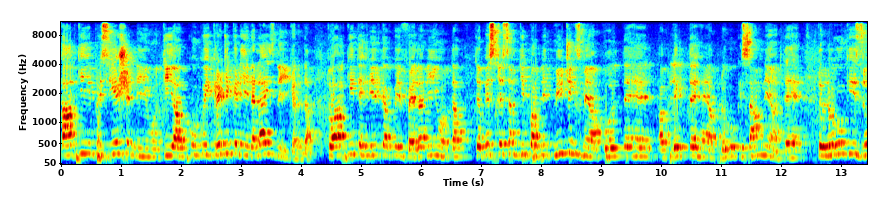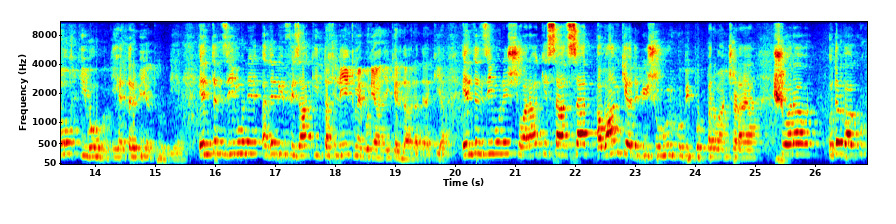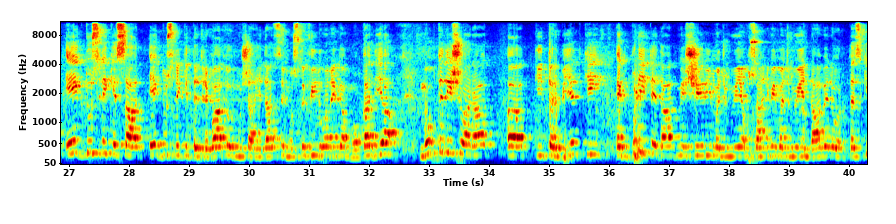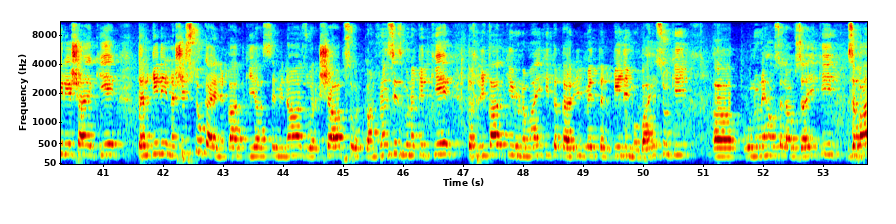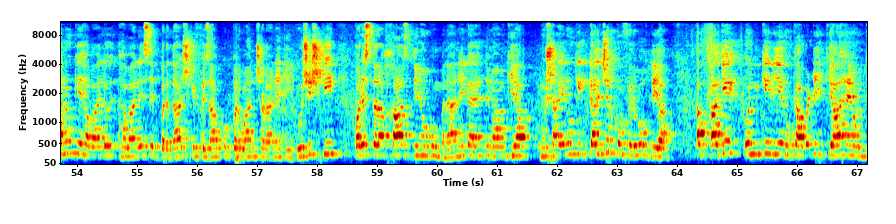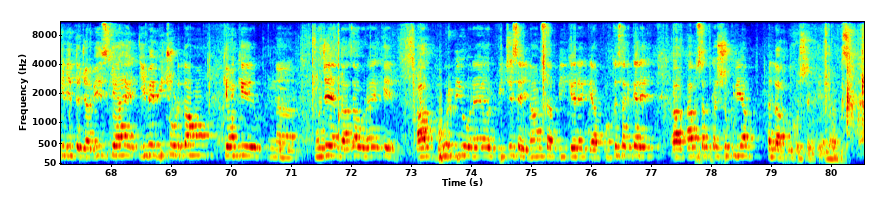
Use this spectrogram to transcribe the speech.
آپ کی اپریسیشن نہیں ہوتی، آپ کو کوئی کریٹیکلی انالائز نہیں کرتا، تو آپ کی تحریر کا کوئی فائدہ نہیں ہوتا۔ جب اس قسم کی پبلک میٹنگز میں آپ بولتے ہیں، آپ لکھتے ہیں، آپ لوگوں کے سامنے آتے ہیں، تو لوگوں کی ذوق کی وہ ہوتی ہے، تربیت ہوتی ہے۔ ان تنظیموں نے ادبی فضا کی تخلیق میں بنیادی کردار ادا کیا۔ ان تنظیموں نے شعراء کے ساتھ ساتھ عوام کے ادبی شعور کو بھی پروان چڑھایا۔ شعراء اور ادبا کو ایک دوسرے کے ساتھ ایک دوسرے کی تجربات اور مشاہدات سے مستفید ہونے کا موقع دیا۔ مبتدی شعراء کی تربیت کی ایک بڑی تعداد میں شعری مجموعے، افسانوی مجموعے، ناول اور تذکری شائع کیے۔ تنقیدی نشستوں کا انعقاد کیا، سیمینارز، ورکشاپس اور کانفرنسز منعقد کیے۔ تخلیقات کی رونمائی کی تقاریب میں تنقیدی مباحثوں کی۔ انہوں نے حوصلہ افزائی کی، زبانوں کے حوالے سے برداشت کی فضا کو پروان چڑھانے کی کوشش کی اور اس طرح خاص دنوں کو منانے کا اہتمام کیا، مشاعروں کی کلچر کو فروغ دیا۔ اب آگے ان کے لیے رکاوٹیں کیا ہیں؟ ان کے لیے تجاویز کیا ہے یہ میں بھی چھوڑتا ہوں کیونکہ مجھے اندازہ ہو رہا ہے کہ آپ بور بھی ہو رہے ہیں اور پیچھے سے انعام صاحب بھی کہہ رہے ہیں کہ آپ مختصر کریں۔ آپ سب کا شکریہ۔ اللہ آپ کو خوش رکھے۔ اللہ حافظ۔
